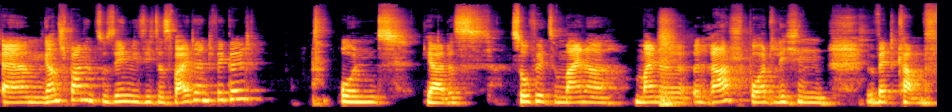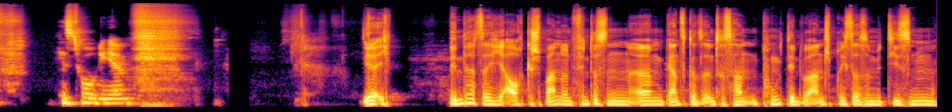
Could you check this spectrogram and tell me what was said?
Ähm, ganz spannend zu sehen, wie sich das weiterentwickelt. Und ja, das so viel zu meiner, meiner radsportlichen Wettkampfhistorie. Ja, ich bin tatsächlich auch gespannt und finde das einen ähm, ganz, ganz interessanten Punkt, den du ansprichst, also mit diesem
